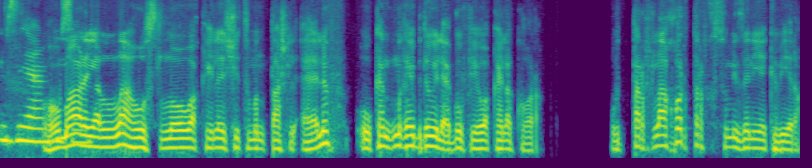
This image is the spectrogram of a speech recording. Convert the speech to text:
مزيان هما يلاه وصلوا واقيلا شي 18000 وكان غيبداو يلعبوا فيه واقيلا كرة والطرف الآخر الطرف خصو ميزانية كبيرة.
